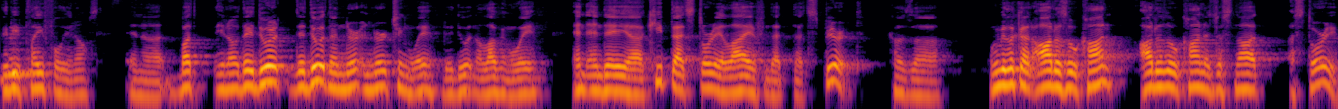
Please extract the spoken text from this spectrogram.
They'd be playful, you know. And uh, but you know they do it they do it in a nurturing way. They do it in a loving way, and and they uh, keep that story alive, that that spirit, because uh, when we look at Adazo Khan, Adazo Khan is just not a story.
